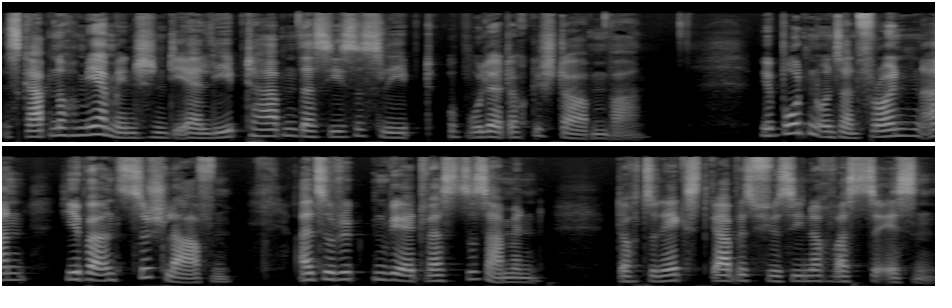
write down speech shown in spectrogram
Es gab noch mehr Menschen, die erlebt haben, dass Jesus lebt, obwohl er doch gestorben war. Wir boten unseren Freunden an, hier bei uns zu schlafen, also rückten wir etwas zusammen. Doch zunächst gab es für sie noch was zu essen.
